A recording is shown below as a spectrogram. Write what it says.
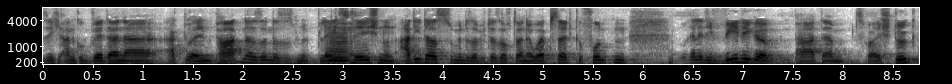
sich anguckt, wer deine aktuellen Partner sind. Das ist mit PlayStation mhm. und Adidas, zumindest habe ich das auf deiner Website gefunden. Relativ wenige Partner, zwei Stück.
